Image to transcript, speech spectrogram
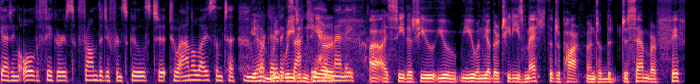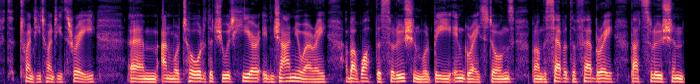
getting all the figures from the different schools to, to analyse them to yeah, work out re- exactly here, how many. Uh, I see that you, you, you and the other TDs met the department on the December 5th, 2023, um, and were told that you would hear in January about what the solution would be in Greystones. But on the 7th of February, that solution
